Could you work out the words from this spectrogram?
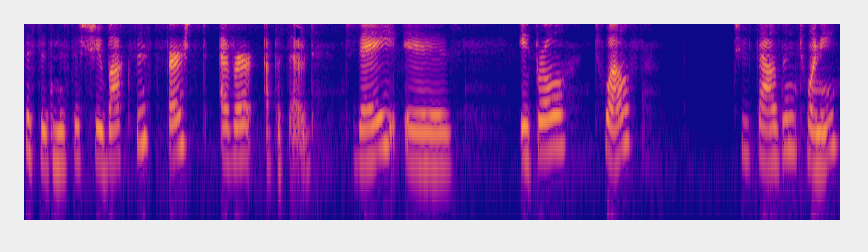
This is Mrs. Shoebox's first ever episode. Today is April 12th, 2020.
